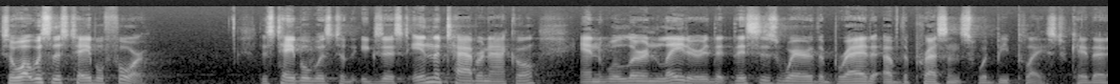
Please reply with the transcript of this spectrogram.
So, what was this table for? This table was to exist in the tabernacle, and we'll learn later that this is where the bread of the presence would be placed. Okay, the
